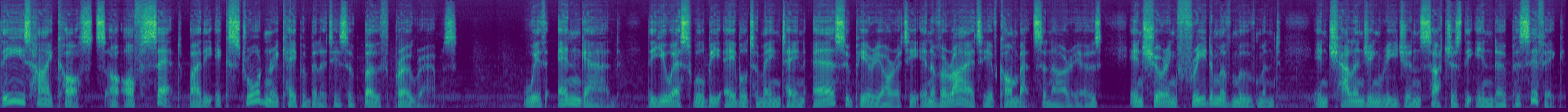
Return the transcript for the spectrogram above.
these high costs are offset by the extraordinary capabilities of both programs. With NGAD, the US will be able to maintain air superiority in a variety of combat scenarios, ensuring freedom of movement in challenging regions such as the Indo-Pacific.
